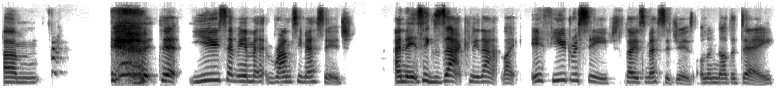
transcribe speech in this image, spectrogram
um, that you sent me a me- ranty message and it's exactly that like if you'd received those messages on another day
